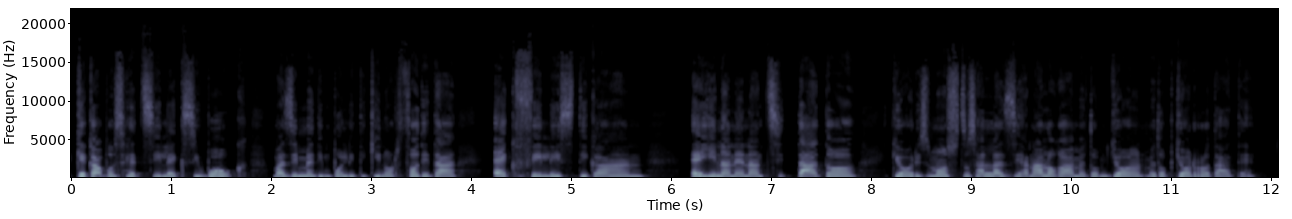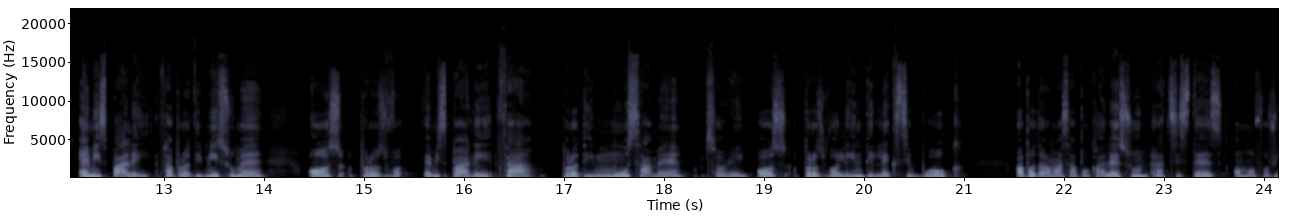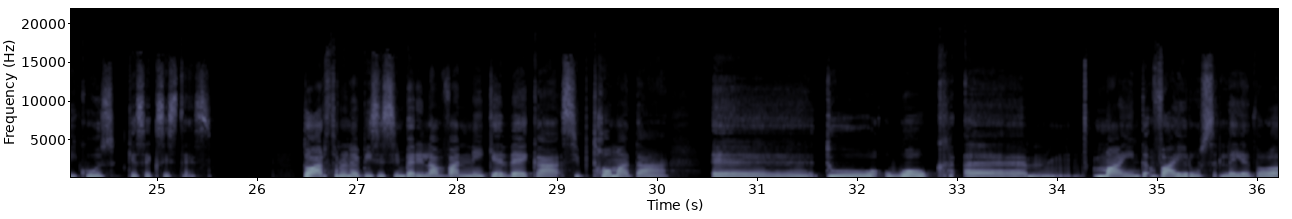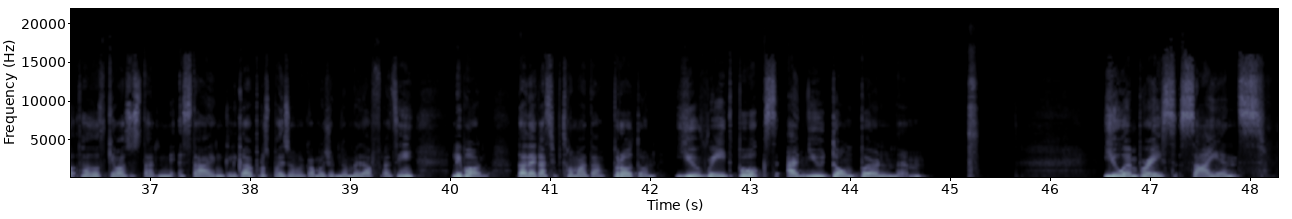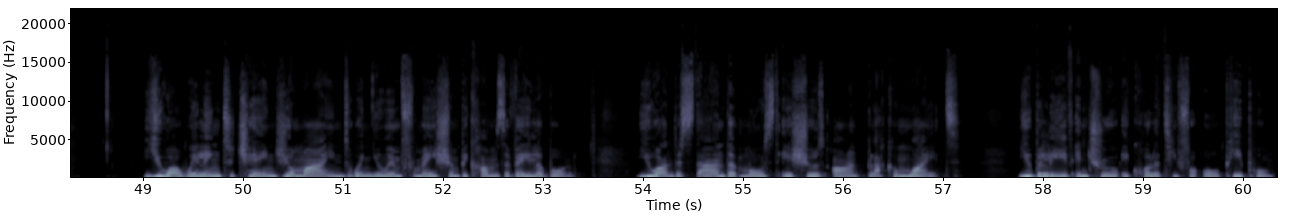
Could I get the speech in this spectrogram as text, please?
Και κάπως έτσι η λέξη woke μαζί με την πολιτική ορθότητα εκφυλίστηκαν. Έγιναν ένα τσιτάτο και ο ορισμός τους αλλάζει ανάλογα με, τον ποιον, με το ποιον ρωτάτε. Εμείς πάλι θα προτιμήσουμε ως προσβο... Εμείς πάλι θα προτιμούσαμε sorry, ως προσβολή τη λέξη woke από το να μας αποκαλέσουν ρατσιστές, ομοφοβικούς και σεξιστές. Το άρθρο επίσης συμπεριλαμβάνει και 10 συμπτώματα ε, του woke ε, mind virus, λέει εδώ. Θα το διαβάσω στα, στα αγγλικά, προσπαθήσω να κάνω και μια μετάφραση. Λοιπόν, τα 10 συμπτώματα. Πρώτον, you read books and you don't burn them. You embrace science. You are willing to change your mind when new information becomes available. You understand that most issues aren't black and white. You believe in true equality for all people.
